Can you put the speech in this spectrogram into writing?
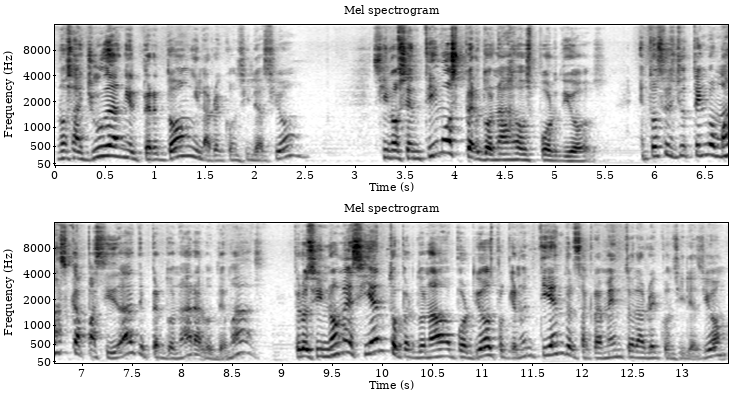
nos ayuda en el perdón y la reconciliación. Si nos sentimos perdonados por Dios, entonces yo tengo más capacidad de perdonar a los demás. Pero si no me siento perdonado por Dios porque no entiendo el sacramento de la reconciliación,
